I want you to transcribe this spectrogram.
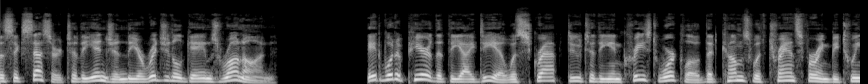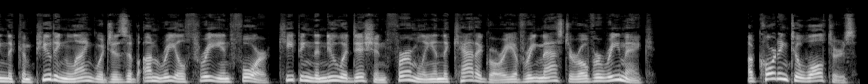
the successor to the engine the original games run on. It would appear that the idea was scrapped due to the increased workload that comes with transferring between the computing languages of Unreal 3 and 4, keeping the new edition firmly in the category of remaster over remake. According to Walters,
